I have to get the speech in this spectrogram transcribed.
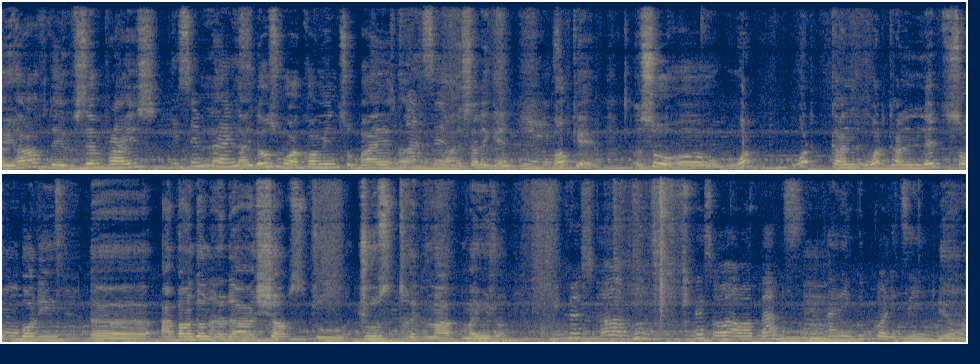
you have the same price? The same like, price. Like those who are coming to buy to uh, and sell. Uh, sell again. Yes. Okay. So uh, what can what can let somebody uh, abandon another shops to choose trademark Mayojon? Because our goods, first of all, our bags Mm. are in good quality Yeah.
